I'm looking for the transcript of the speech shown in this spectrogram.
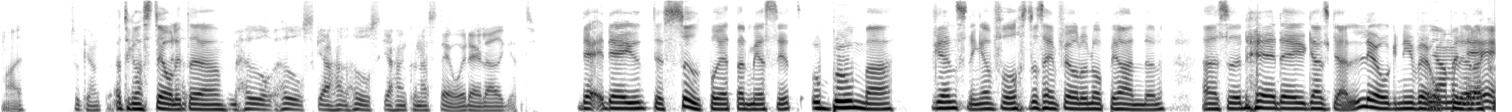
Nej, tycker jag inte. Jag tycker han står lite, Hur, hur, ska han, hur ska han kunna stå i det läget? det, det är ju inte superettanmässigt att bomma rensningen först och sen får den upp i handen. Alltså det, det är ju ganska låg nivå Ja på det är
